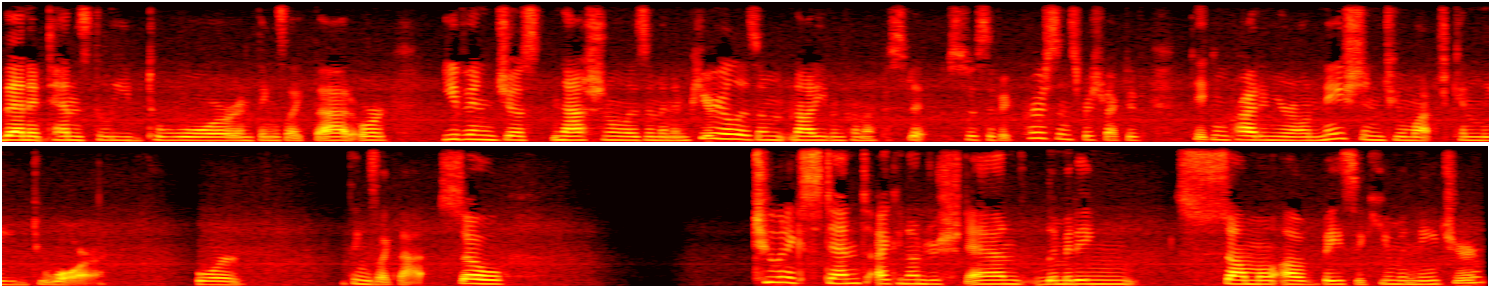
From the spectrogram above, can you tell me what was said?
then it tends to lead to war and things like that. Or even just nationalism and imperialism, not even from a specific person's perspective, taking pride in your own nation too much can lead to war or things like that. So, to an extent, I can understand limiting some of basic human nature.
